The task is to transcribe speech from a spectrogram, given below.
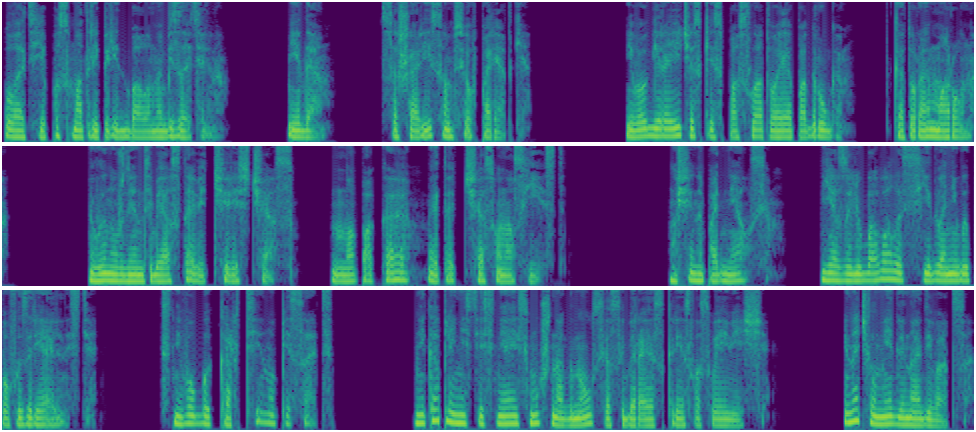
Платье посмотри перед балом обязательно. И да, со Шарисом все в порядке. Его героически спасла твоя подруга, которая Марона. Вынужден тебя оставить через час, но пока этот час у нас есть. Мужчина поднялся. Я залюбовалась, едва не выпав из реальности. Него бы картину писать. Ни капли не стесняясь, муж нагнулся, собирая с кресла свои вещи. И начал медленно одеваться.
